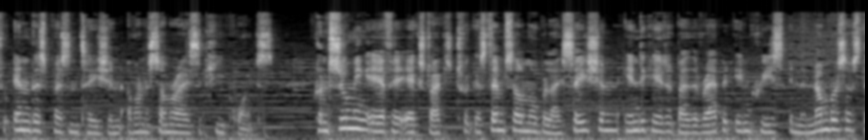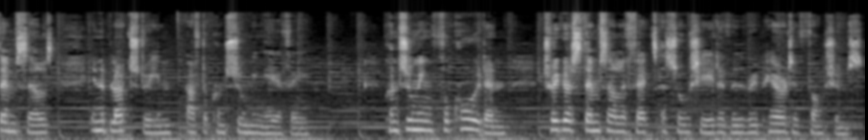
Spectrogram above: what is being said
to end this presentation, I want to summarize the key points. Consuming AFA extract triggers stem cell mobilization, indicated by the rapid increase in the numbers of stem cells in the bloodstream after consuming AFA. Consuming fucoidan triggers stem cell effects associated with reparative functions.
